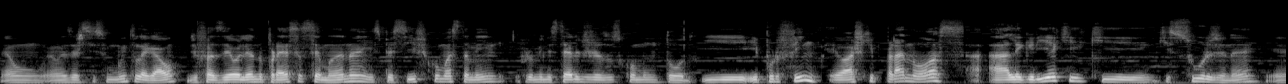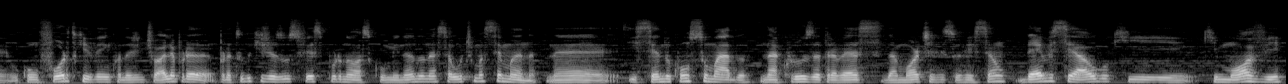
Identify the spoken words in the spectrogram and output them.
É um, é um exercício muito legal de fazer olhando para essa semana em específico, mas também pro ministério de Jesus como um todo. E, e por fim, eu acho que para nós, a, a, alegria que, que, que surge, né? É, o conforto que vem quando a gente olha para tudo que Jesus fez por nós, culminando nessa última semana, né? E sendo consumado na cruz através da morte e ressurreição, deve ser algo que, que move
